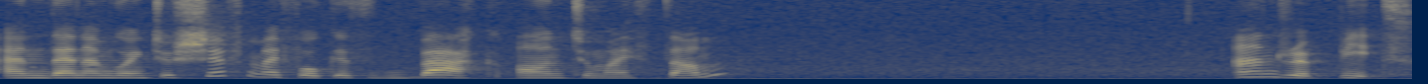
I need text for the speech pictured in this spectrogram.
And then I'm going to shift my focus back onto my thumb and repeat.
